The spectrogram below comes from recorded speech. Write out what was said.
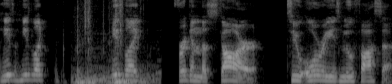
he's he's like he's like freaking the Scar to Auri's Mufasa.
